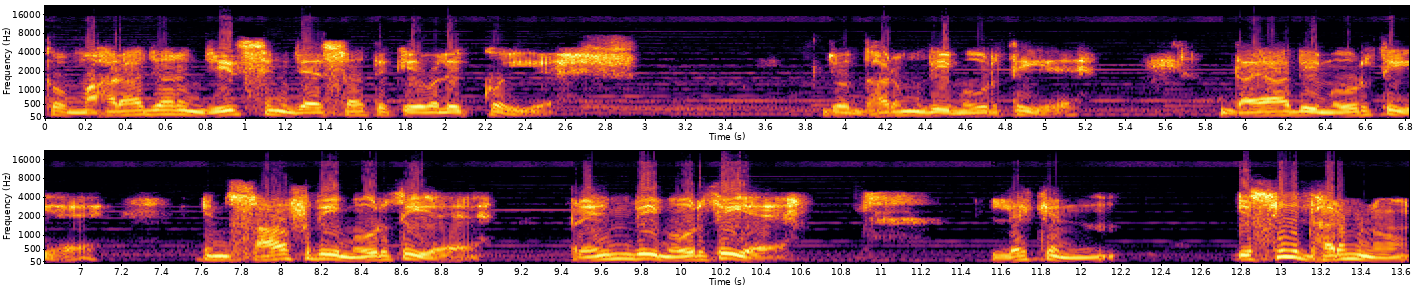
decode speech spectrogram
ਤਾਂ ਮਹਾਰਾਜਾ ਰਣਜੀਤ ਸਿੰਘ ਜੈਸਾ ਤੇ ਕੇਵਲ ਇੱਕੋ ਹੀ ਹੈ। ਜੋ ਧਰਮ ਦੀ ਮੂਰਤੀ ਹੈ, ਦਇਆ ਦੀ ਮੂਰਤੀ ਹੈ, ਇਨਸਾਫ ਦੀ ਮੂਰਤੀ ਹੈ, ਪ੍ਰੇਮ ਦੀ ਮੂਰਤੀ ਹੈ, ਲੇਕਿਨ ਇਸੇ ਧਰਮ ਨੂੰ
